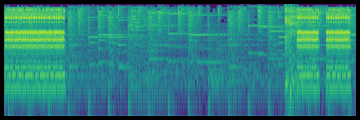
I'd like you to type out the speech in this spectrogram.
Beep, beep.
